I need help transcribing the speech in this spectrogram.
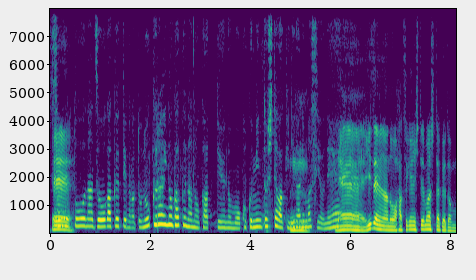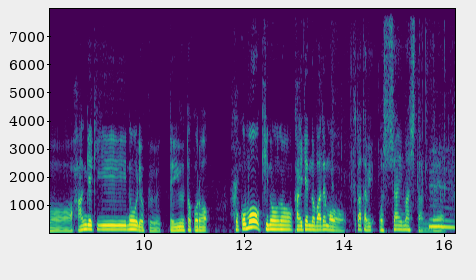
相当な増額っていうのがどのくらいの額なのかっていうのも国民としては気になりますよね。うん、ね以前あの発言してましたけども反撃能力っていうところここも昨日の会見の場でも再びおっしゃいましたんで。ん。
